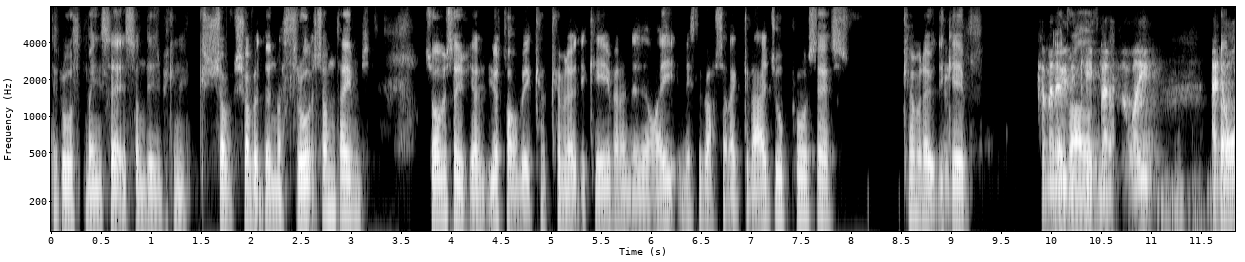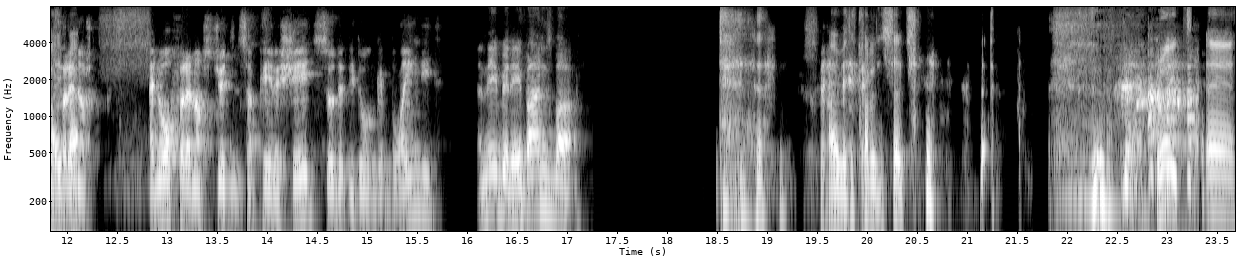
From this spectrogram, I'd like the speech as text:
the growth mindset, sometimes we can shove, shove it down the throat sometimes. So obviously, if you're, you're talking about coming out the cave and into the light, it needs to be a sort of gradual process coming out the cave. Coming out the cave into the light and offering, our, and offering our students a pair of shades so that they don't get blinded. And maybe Ray-Bans, but... I with the current situation. right. Uh,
